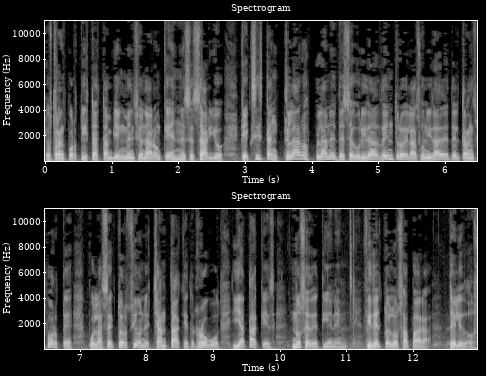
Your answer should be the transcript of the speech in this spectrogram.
Los transportistas también mencionaron que es necesario que existan claros planes de seguridad dentro de las unidades del transporte, pues las extorsiones, chantajes, robos y ataques no se detienen. Fidel Tolosa para Tele 2.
